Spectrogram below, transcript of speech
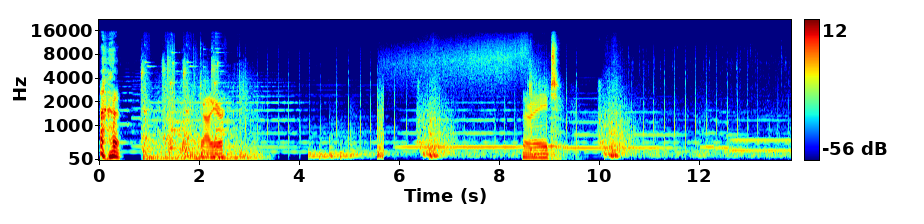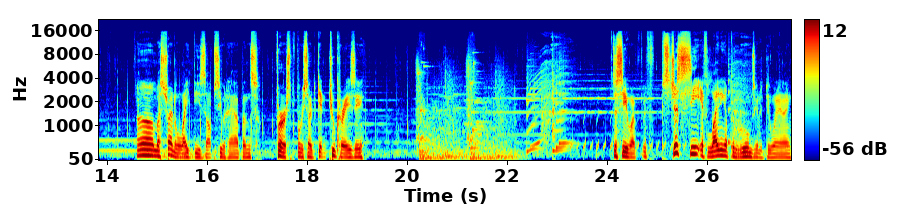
Get out of here. Um, let's try to light these up, see what happens. First, before we start getting too crazy. Just see what, if, just see if lighting up the room's gonna do anything.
